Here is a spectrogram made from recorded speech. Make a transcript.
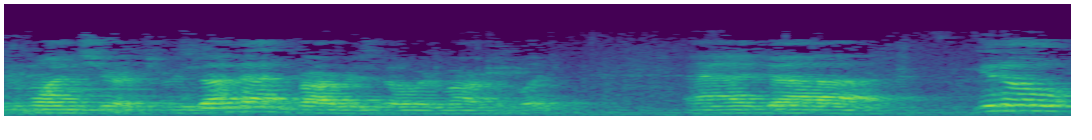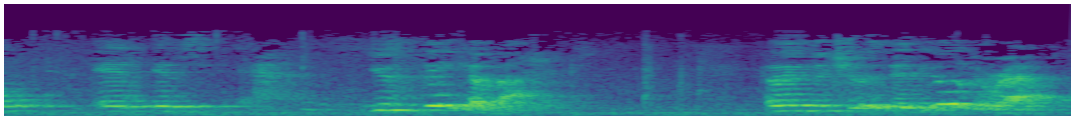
in one church. We've done that in Bargersville remarkably. And, uh, you know, it, it's, you think about it. I mean, the truth is, you look around,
